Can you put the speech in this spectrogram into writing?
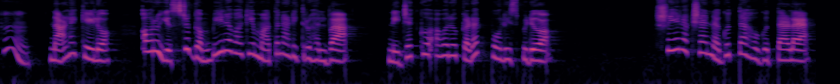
ಹ್ಞೂ ನಾಳೆ ಕೇಳು. ಅವರು ಎಷ್ಟು ಗಂಭೀರವಾಗಿ ಮಾತನಾಡಿದ್ರು ಅಲ್ವಾ? ನಿಜಕ್ಕೂ ಅವರು ಖಡಕ್ ಪೊಲೀಸ್ ಬಿಡು. ಶ್ರೀರಕ್ಷಾ ನಗುತ್ತಾ ಹೋಗುತ್ತಾಳೆ.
